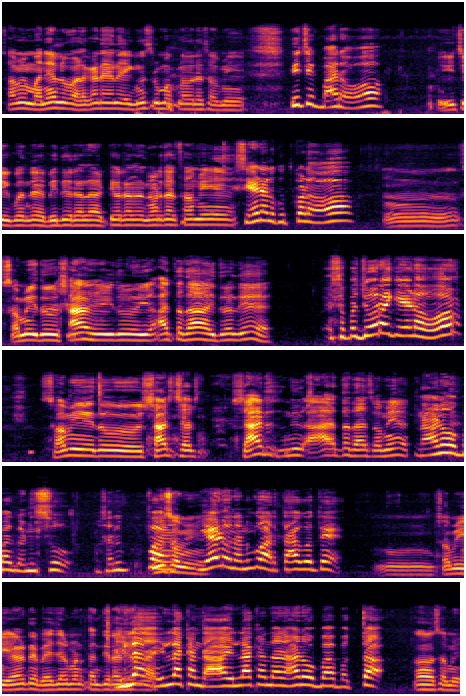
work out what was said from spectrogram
ಸ್ವಾಮಿ ಮನೆಯಲ್ಲಿ ಒಳಗಡೆ ಎಲ್ಲ ಹೆಂಗಸ್ರು ಮಕ್ಳವ್ರೆ ಸ್ವಾಮಿ? ಈಚೆಗೆ ಬಾರೋ. ಈಚೆಗೆ ಬಂದ್ರೆ ಬಿದ್ದಿರಲ್ಲ ಅಟ್ಟಿಯವರೆಲ್ಲ ನೋಡ್ತಾರೆ ಸ್ವಾಮಿ. ಸೇಡಲ್ಲಿ ಕುತ್ಕೊಳ್ಳೋ. ಸ್ವಾಮಿ ಇದು ಶಾ ಇದು ಆತದ ಇದ್ರಲ್ಲಿ? ಸ್ವಲ್ಪ ಜೋರಾಗಿ ಹೇಳು. ಸ್ವಾಮಿ ಇದು ಶಾರ್ಟ್ ಶಾರ್ಟ್ ಶಾರ್ಟ್ ಆಗ್ತದ ಸ್ವಾಮಿ? ನಾನು ಒಬ್ಬ ಗಣಸು ಸ್ವಲ್ಪ ಸ್ವಾಮಿ. ಹೇಳು ನನಗೂ ಅರ್ಥ ಆಗುತ್ತೆ. ಹ್ಮ್, ಸ್ವಾಮಿ ಹೇಳ್ರಿ ಬೇಜಾರು ಮಾಡ್ಕೊಂತೀರ ಇಲ್ಲ ಇಲ್ಲ ಕಂದ ಇಲ್ಲ ಕಂದ ನಾನು ಒಬ್ಬ ಭಕ್ತ. ಹಾ ಸ್ವಾಮಿ.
